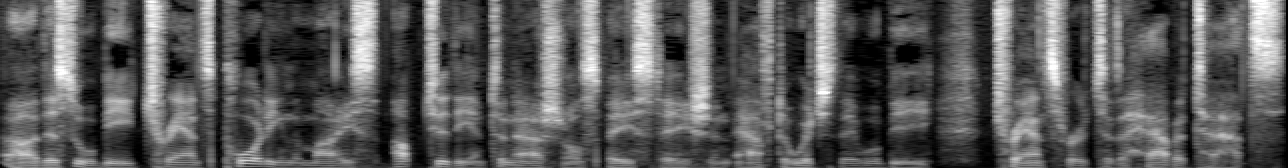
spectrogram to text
Uh, this will be transporting the mice up to the International Space Station, after which they will be transferred to the habitats.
